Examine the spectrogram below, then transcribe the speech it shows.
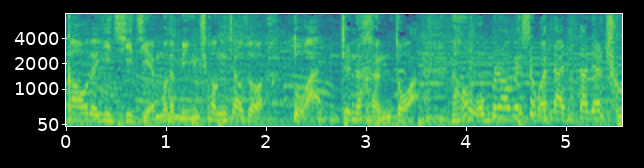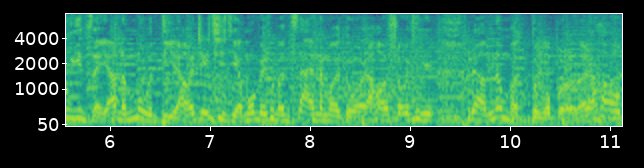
高的一期节目的名称叫做“短”，真的很短。然后我不知道为什么大大家出于怎样的目的，然后这期节目为什么赞那么多，然后收听量那么多，不了，然后。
